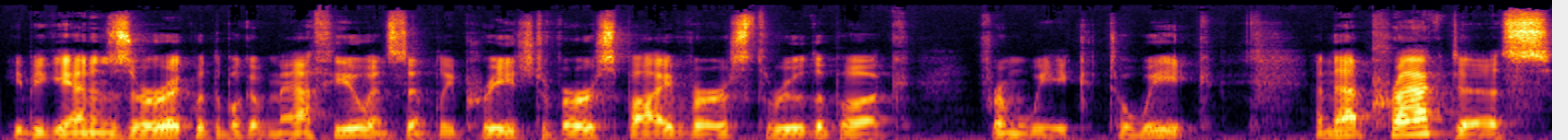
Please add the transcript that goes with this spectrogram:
He began in Zurich with the book of Matthew and simply preached verse by verse through the book from week to week. And that practice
